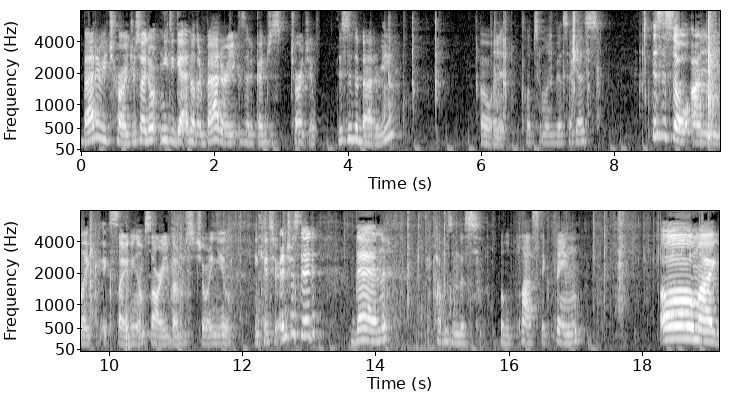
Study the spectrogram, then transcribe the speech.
battery charger, so I don't need to get another battery because I can just charge it. This is the battery. Oh, and it clips in like this, I guess. This is so unlike exciting, I'm sorry, but I'm just showing you in case you're interested. Then it comes in this little plastic thing. Oh my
